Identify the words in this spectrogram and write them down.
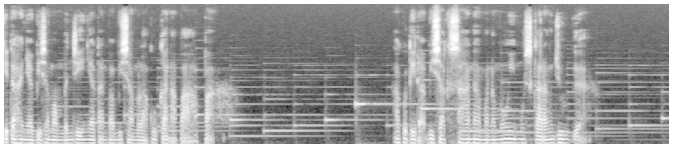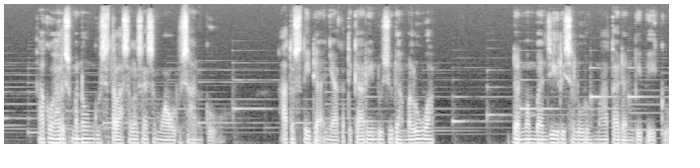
Kita hanya bisa membencinya tanpa bisa melakukan apa-apa. Aku tidak bisa ke sana menemuimu sekarang juga. Aku harus menunggu setelah selesai semua urusanku, atau setidaknya ketika rindu sudah meluap dan membanjiri seluruh mata dan pipiku.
